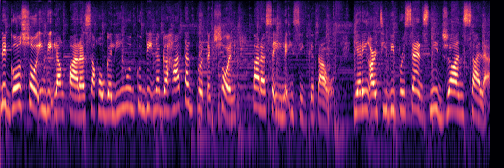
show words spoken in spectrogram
Negosyo hindi lang para sa kogalingon kundi nagahatag proteksyon para sa ila isig katawo. Yaring RTV presents ni John Sala.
